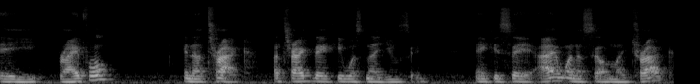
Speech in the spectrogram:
a rifle and a truck, a truck that he was not using. And he say, I want to sell my truck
